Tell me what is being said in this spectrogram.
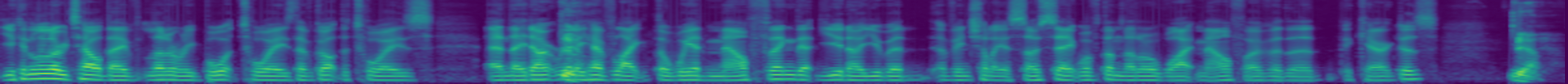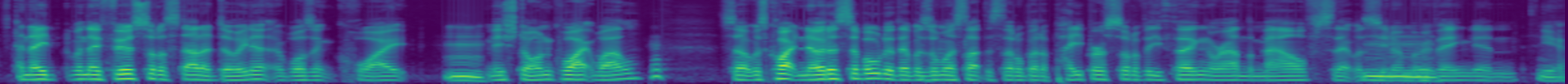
you can literally tell they've literally bought toys, they've got the toys, and they don't really Yeah. have like the weird mouth thing that you know you would eventually associate with them, the little white mouth over the, the characters. Yeah. And they when they first sort of started doing it, it wasn't quite Mm. meshed on quite well. So it was quite noticeable that there was almost like this little bit of paper sort of a thing around the mouths that was, you know, Mm. moving and yeah.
